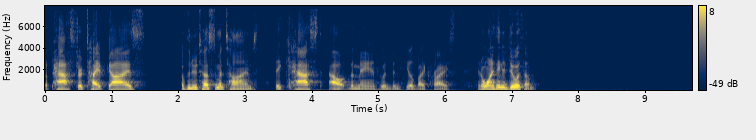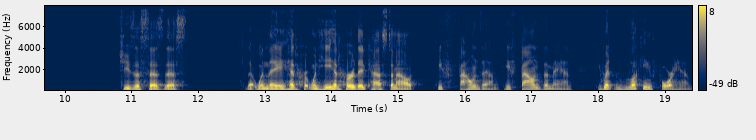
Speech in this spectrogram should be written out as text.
the pastor type guys of the New Testament times, they cast out the man who had been healed by Christ. They don't want anything to do with him. Jesus says this that when, they had heard, when he had heard they'd cast him out, he found them. He found the man. He went looking for him.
